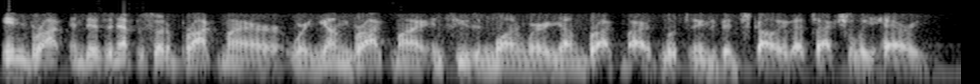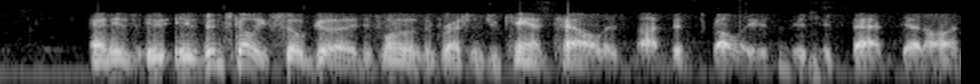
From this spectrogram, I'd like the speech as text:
in Brock, and there's an episode of Brockmire where young Brockmire in season one where young Brockmire is listening to Vin Scully. That's actually Harry, and his his Vin Scully's so good. It's one of those impressions you can't tell it's not Vin Scully. It, it, it's that dead on.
